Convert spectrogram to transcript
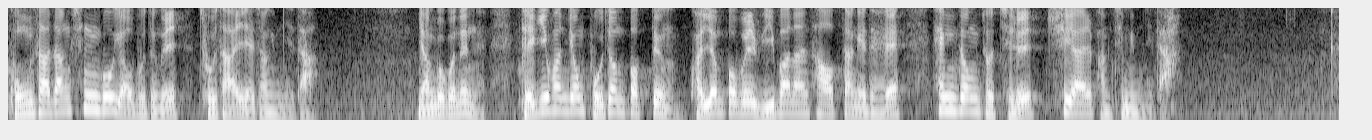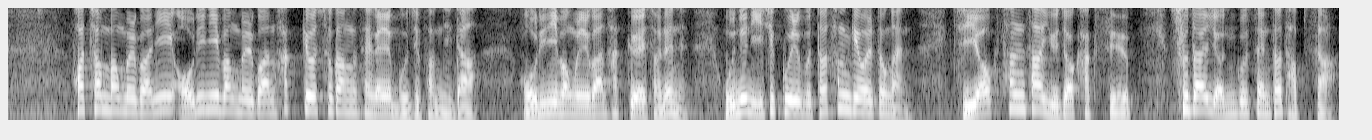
공사장 신고 여부 등을 조사할 예정입니다. 양고근은 대기환경보전법 등 관련 법을 위반한 사업장에 대해 행정 조치를 취할 방침입니다. 화천박물관이 어린이박물관 학교 수강생을 모집합니다. 어린이박물관 학교에서는 오는 29일부터 3개월 동안 지역 선사 유적 학습, 수달 연구센터 답사,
